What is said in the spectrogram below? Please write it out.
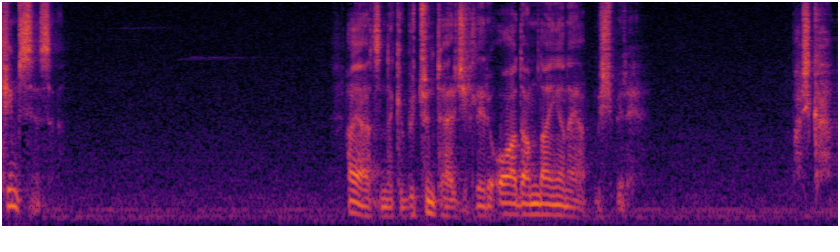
Kimsin sen? Hayatındaki bütün tercihleri o adamdan yana yapmış biri. Başka.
